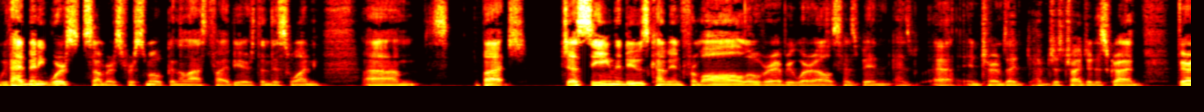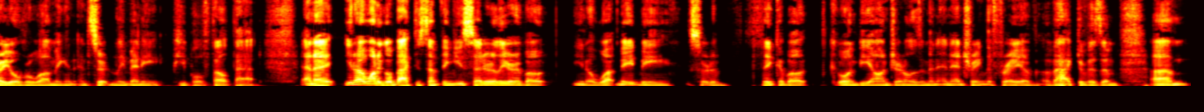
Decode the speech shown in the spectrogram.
we've had many worse summers for smoke in the last five years than this one. Um, but just seeing the news come in from all over everywhere else has been has uh, in terms I have just tried to describe very overwhelming and, and certainly many people felt that and I you know I want to go back to something you said earlier about you know what made me sort of think about going beyond journalism and, and entering the fray of, of activism, um,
